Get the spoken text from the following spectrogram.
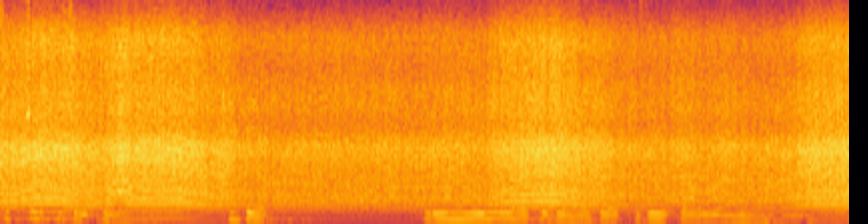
चुपचाप से चलते हैं। ठीक है? अरे, मेरी गाड़ी से बढ़ने के किसी कार वही नहीं रहा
